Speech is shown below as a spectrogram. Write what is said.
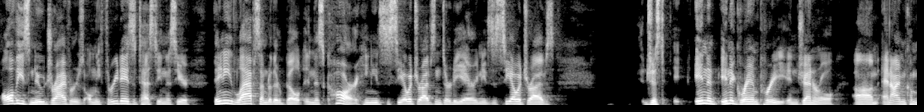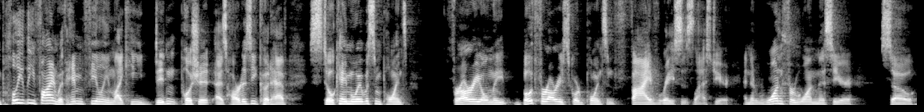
all these new drivers, only three days of testing this year. They need laps under their belt in this car. He needs to see how it drives in dirty air. He needs to see how it drives just in a, in a Grand Prix in general. Um, and I'm completely fine with him feeling like he didn't push it as hard as he could have, still came away with some points, Ferrari only both Ferrari scored points in five races last year, and then one for one this year. So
